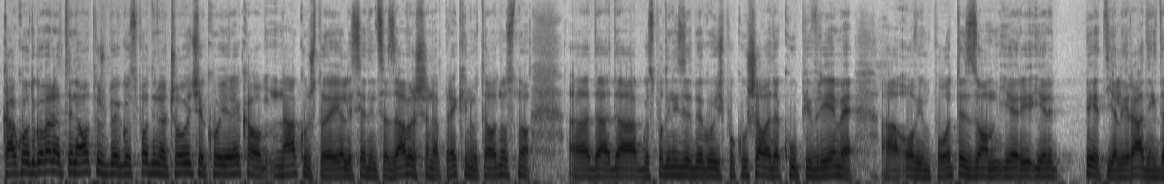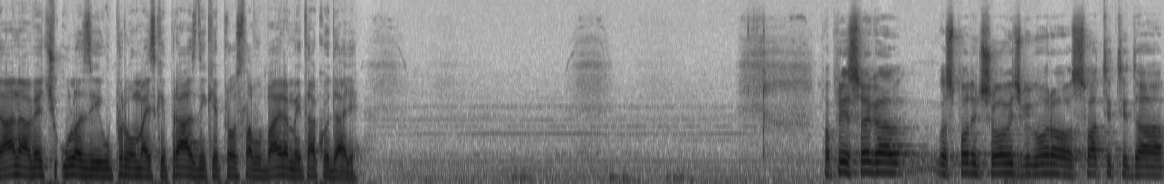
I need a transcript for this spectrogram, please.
Kako odgovarate na otpužbe gospodina Čovića koji je rekao nakon što je jeli, sjednica završena, prekinuta, odnosno da, da gospodin Izetbegović pokušava da kupi vrijeme ovim potezom jer, jer pet jeli, radnih dana već ulazi u prvomajske praznike, proslavu Bajrama i tako dalje? Pa prije svega, gospodin Čović bi morao shvatiti da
